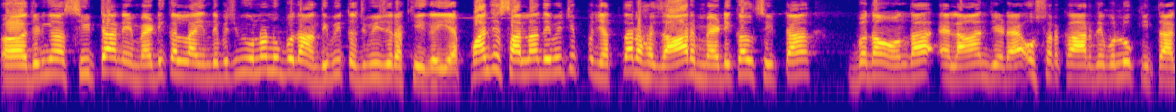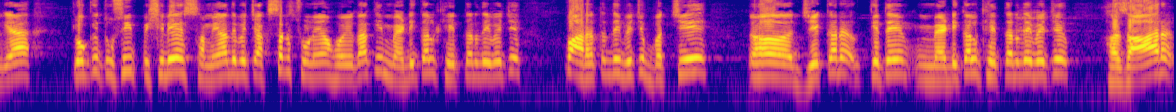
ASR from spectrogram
ਜਿਹੜੀਆਂ ਸੀਟਾਂ ਨੇ ਮੈਡੀਕਲ ਲਾਈਨ ਦੇ ਵਿੱਚ ਵੀ ਉਹਨਾਂ ਨੂੰ ਵਧਾਉਣ ਦੀ ਵੀ ਤਜਵੀਜ਼ ਰੱਖੀ ਗਈ ਹੈ। 5 ਸਾਲਾਂ ਦੇ ਵਿੱਚ 75000 ਮੈਡੀਕਲ ਸੀਟਾਂ ਵਧਾਉਣ ਦਾ ਐਲਾਨ ਜਿਹੜਾ ਉਹ ਸਰਕਾਰ ਦੇ ਵੱਲੋਂ ਕੀਤਾ ਗਿਆ ਕਿਉਂਕਿ ਤੁਸੀਂ ਪਿਛਲੇ ਸਮਿਆਂ ਦੇ ਵਿੱਚ ਅਕਸਰ ਸੁਣਿਆ ਹੋਵੇਗਾ ਕਿ ਮੈਡੀਕਲ ਖੇਤਰ ਦੇ ਵਿੱਚ, ਭਾਰਤ ਦੇ ਵਿੱਚ ਬੱਚੇ ਜੇਕਰ ਕਿਤੇ ਮੈਡੀਕਲ ਖੇਤਰ ਦੇ ਵਿੱਚ ਹਜ਼ਾਰ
